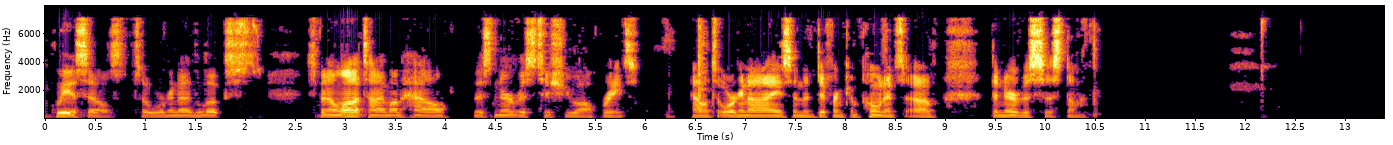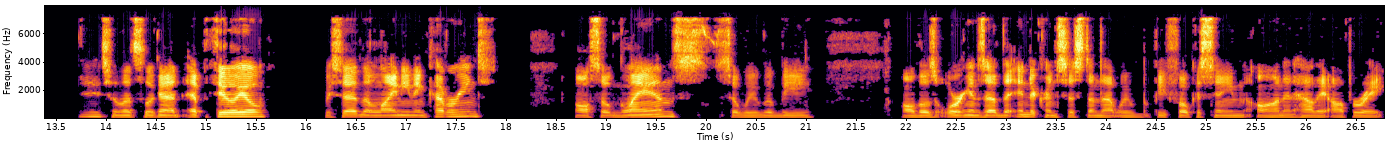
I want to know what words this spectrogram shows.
glia cells. So we're going to look, spend a lot of time on how this nervous tissue operates how it's organized, and the different components of the nervous system. Okay, so let's look at epithelial. We said the lining and coverings. Also glands. So we will be all those organs of the endocrine system that we will be focusing on and how they operate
